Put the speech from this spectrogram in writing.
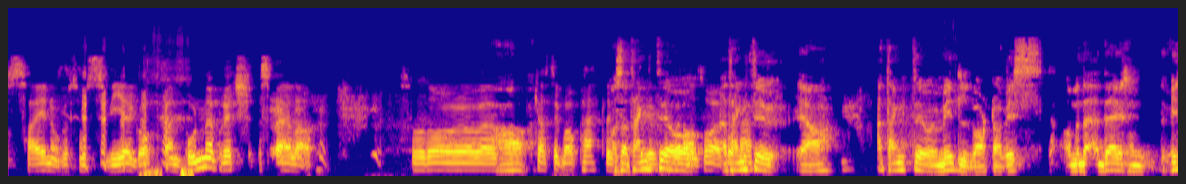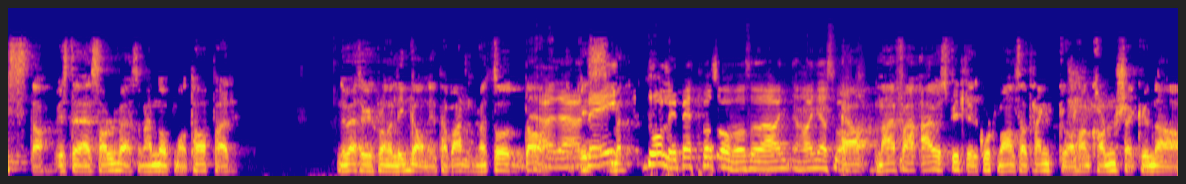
si noe som svir godt på en bondebridge-spiller. Så da ja. kaster jeg bare Patrick altså, jeg tenkte jo, jeg tenkte jo, ja, jeg tenkte jo umiddelbart da, hvis Men det, det er liksom hvis, da. Hvis det er Salve som ender opp med å tape her, nå vet jeg ikke hvordan det ligger an i tabellen, men så da ja, det, er, ikke men, dårlig bedt på Sover, så han, han er svak. Ja, nei, for jeg, har jo spilt litt kort med han, så jeg tenker jo at han kanskje kunne ha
